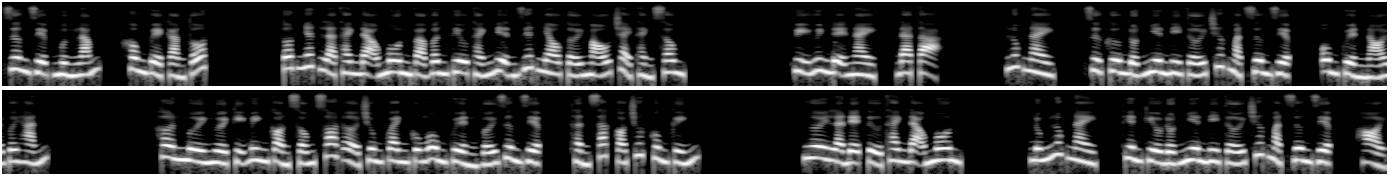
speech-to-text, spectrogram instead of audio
Dương Diệp mừng lắm, không về càng tốt. Tốt nhất là thanh đạo môn và vân tiêu thánh điện giết nhau tới máu chảy thành sông. Vị huynh đệ này, đa tạ. Lúc này, Dư Cương đột nhiên đi tới trước mặt Dương Diệp, ôm quyền nói với hắn. Hơn 10 người kỵ binh còn sống sót ở chung quanh cũng ôm quyền với Dương Diệp, thần sắc có chút cung kính. Ngươi là đệ tử thanh đạo môn. Đúng lúc này, Thiên Kiều đột nhiên đi tới trước mặt Dương Diệp, hỏi.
